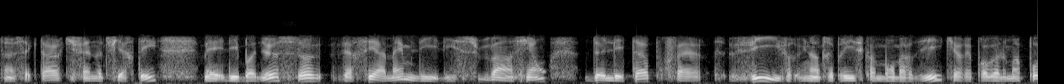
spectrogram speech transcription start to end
C'est un secteur qui fait notre fierté. Mais les bonus, versés à même les, subventions de l'État pour faire vivre une entreprise comme Bombardier, qui aurait probablement pas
